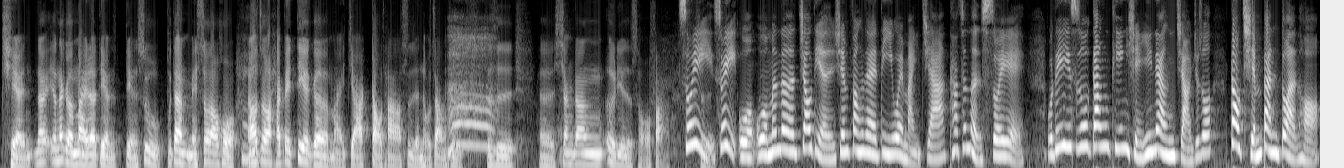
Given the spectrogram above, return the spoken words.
钱，那那个买了点点数，不但没收到货，然后最后还被第二个买家告他是人头账户，就是。呃，相当恶劣的手法。所以，所以我我们的焦点先放在第一位买家，他真的很衰哎、欸。我的意思说，刚听显毅那样讲，就是说到前半段哈，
